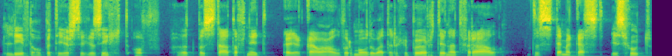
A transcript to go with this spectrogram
liefde op het eerste gezicht, of het bestaat of niet. En je kan al vermoeden wat er gebeurt in het verhaal. De stemmenkast is goed.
